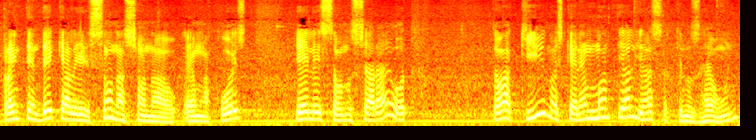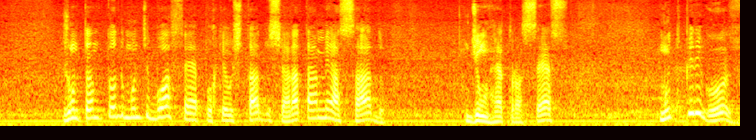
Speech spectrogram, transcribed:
para entender que a eleição nacional é uma coisa e a eleição no Ceará é outra. Então aqui nós queremos manter a aliança que nos reúne juntando todo mundo de boa fé, porque o estado do Ceará está ameaçado de um retrocesso muito perigoso,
